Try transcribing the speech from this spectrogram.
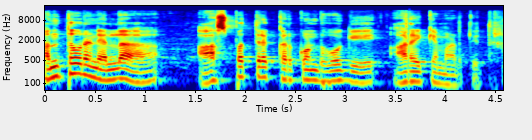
ಅಂಥವ್ರನ್ನೆಲ್ಲ ಆಸ್ಪತ್ರೆಗೆ ಕರ್ಕೊಂಡು ಹೋಗಿ ಆರೈಕೆ ಮಾಡ್ತಿದ್ರು.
